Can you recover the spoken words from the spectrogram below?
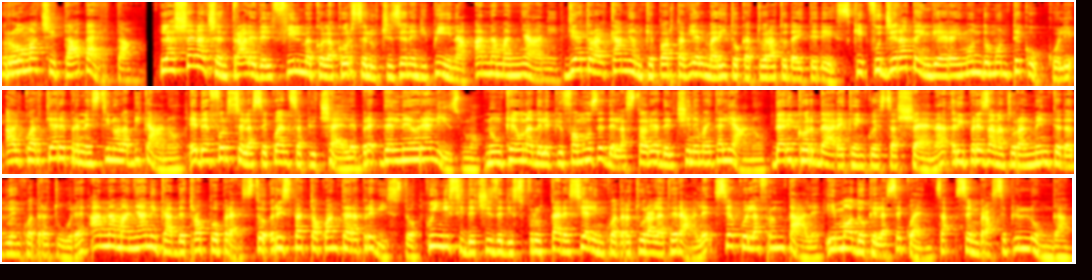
Roma città aperta. La scena centrale del film con la corsa e l'uccisione di Pina, Anna Magnani, dietro al camion che porta via il marito catturato dai tedeschi, fu girata in via Raimondo Montecuccoli, al quartiere Prenestino Labicano, ed è forse la sequenza più celebre del neorealismo, nonché una delle più famose della storia del cinema italiano. Da ricordare che in questa scena, ripresa naturalmente da due inquadrature, Anna Magnani cadde troppo presto rispetto a quanto era previsto, quindi si decise di sfruttare sia l'inquadratura laterale sia quella frontale, in modo che la sequenza sembrasse più lunga.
